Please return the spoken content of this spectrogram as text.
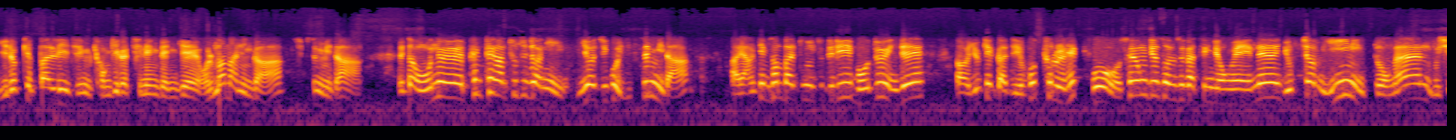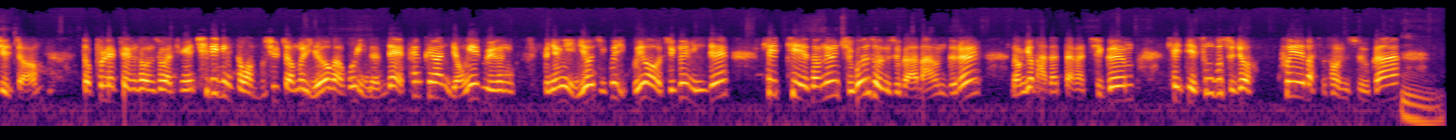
이렇게 빨리 지금 경기가 진행된 게 얼마만인가 싶습니다. 일단 오늘 팽팽한 투수전이 이어지고 있습니다. 아, 양팀 선발 투수들이 모두 이제 6회까지 어, 호투를 했고 소형준 선수 같은 경우에는 6.2이닝 동안 무실점 또 플렉센 선수 같은 경우에 7이닝 동안 무실점을 이어가고 있는데 팽팽한 영의 균형이 이어지고 있고요. 지금 이제 KT에서는 주권 선수가 마운드를 넘겨받았다가 지금 KT의 승부수죠. 쿠에바스 선수가 음.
